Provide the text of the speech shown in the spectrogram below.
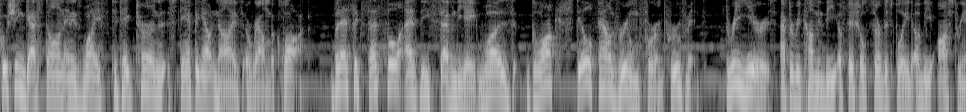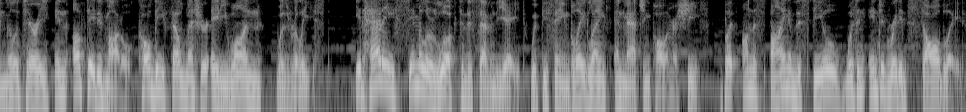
pushing Gaston and his wife to take turns stamping out knives around the clock. But as successful as the 78 was, Glock still found room for improvement. Three years after becoming the official service blade of the Austrian military, an updated model called the Feldmesser 81 was released. It had a similar look to the 78, with the same blade length and matching polymer sheath but on the spine of the steel was an integrated saw blade,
